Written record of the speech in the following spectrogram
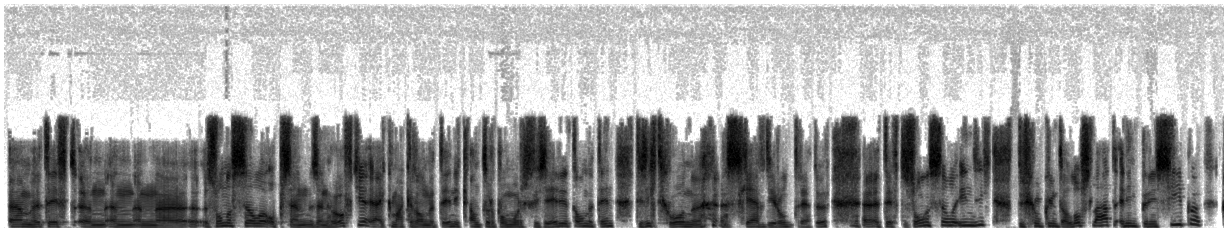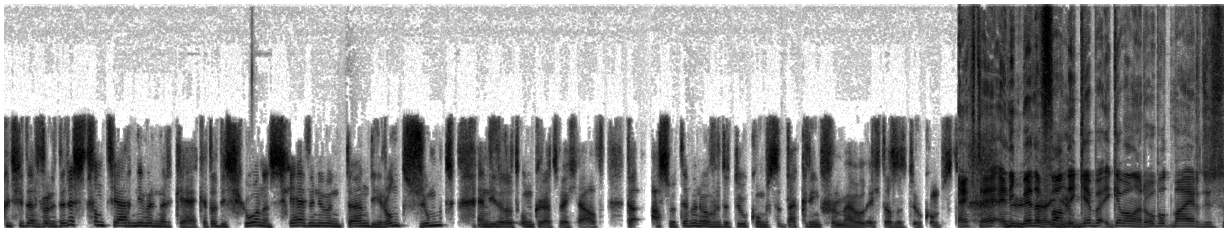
Ehm, het heeft een, een, een eh, zonnecellen op zijn, zijn hoofdje. Ja, ik maak het al meteen, ik antropomorfiseer het al meteen. Het is echt gewoon eh, een schijf die ronddraait. Hoor. Eh, het heeft zonnecellen in zich, dus je kunt dat loslaten. En in principe kun je daar voor de rest van het jaar niet meer naar kijken. Dat is gewoon een schijf in uw tuin die rondzoomt en die dat het onkruid weghaalt. Dat, als we het hebben over de toekomst, dat klinkt voor mij wel echt als de toekomst. Echt, hè? En Nu, ik ben. Jeroen- Ik heb, ik heb al een robotmaaier, dus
